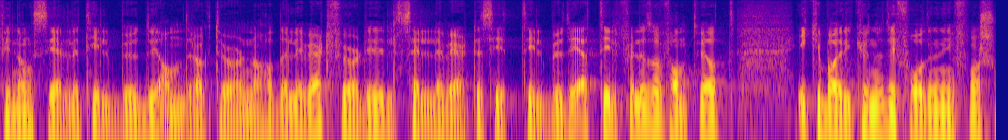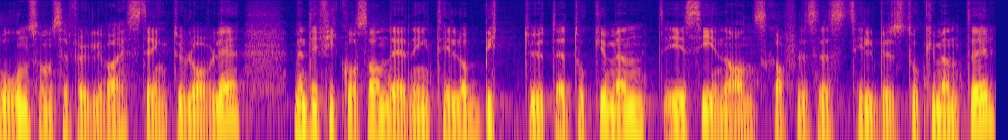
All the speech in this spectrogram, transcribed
finansielle tilbud de andre aktørene hadde levert, før de selv leverte sitt tilbud. I ett tilfelle så fant vi at ikke bare kunne de få den informasjonen som selvfølgelig var strengt ulovlig, men de fikk også anledning til å bytte ut et dokument i sine anskaffelsestilbudsdokumenter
